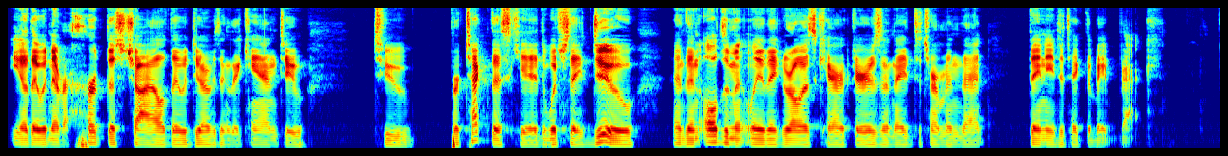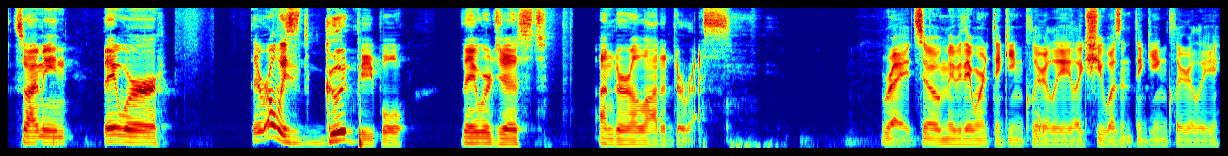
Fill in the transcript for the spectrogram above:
you know they would never hurt this child. They would do everything they can to to protect this kid which they do. And then ultimately they grow as characters and they determine that they need to take the baby back. So i mean they were they were always good people. They were just under a lot of duress Right. So maybe they weren't thinking clearly, like she wasn't thinking clearly,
